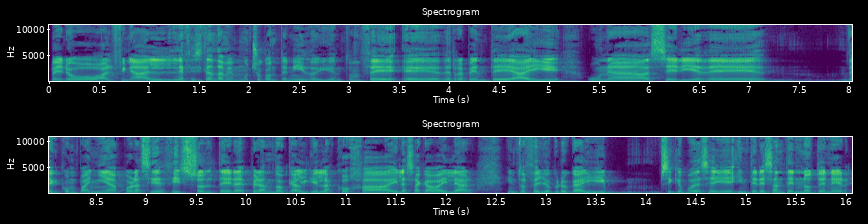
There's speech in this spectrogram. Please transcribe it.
pero al final necesitan también mucho contenido y entonces eh, de repente hay una serie de, de compañía, por así decir, soltera, esperando que alguien las coja y las saque a bailar. Entonces yo creo que ahí sí que puede ser interesante no tener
